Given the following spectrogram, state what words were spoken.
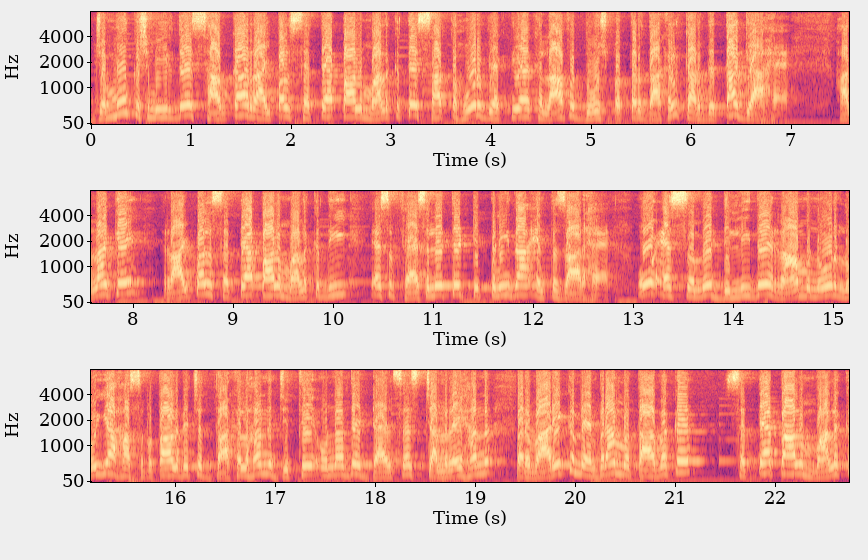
ਜੰਮੂ ਕਸ਼ਮੀਰ ਦੇ ਸਾਬਕਾ ਰਾਜਪਾਲ ਸਤਿਆਪਾਲ ਮਲਕ ਤੇ 7 ਹੋਰ ਵਿਅਕਤੀਆਂ ਖਿਲਾਫ ਦੋਸ਼ ਪੱਤਰ ਦਾਖਲ ਕਰ ਦਿੱਤਾ ਗਿਆ ਹੈ। ਹਾਲਾਂਕਿ ਰਾਜਪਾਲ ਸਤਿਆਪਾਲ ਮਲਕ ਦੀ ਇਸ ਫੈਸਲੇ ਤੇ ਟਿੱਪਣੀ ਦਾ ਇੰਤਜ਼ਾਰ ਹੈ। ਉਹ ਇਸ ਸਮੇਂ ਦਿੱਲੀ ਦੇ ਰਾਮ ਮਨੋਹਰ ਲੋਹੀਆ ਹਸਪਤਾਲ ਵਿੱਚ ਦਾਖਲ ਹਨ, ਜਿੱਥੇ ਉਹਨਾਂ ਦੇ ਡਾਇਲਸਿਸ ਚੱਲ ਰਹੇ ਹਨ। ਪਰਿਵਾਰਕ ਮੈਂਬਰਾਂ ਮੁਤਾਬਕ ਸਤਿਆਪਾਲ ਮਾਲਕ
